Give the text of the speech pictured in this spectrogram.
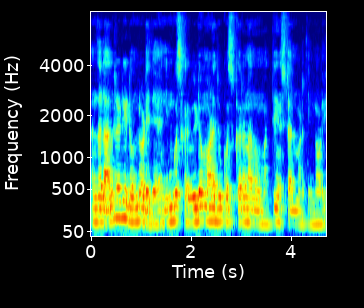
ನನ್ನದಲ್ಲಿ ಆಲ್ರೆಡಿ ಡೌನ್ಲೋಡ್ ಇದೆ. ನಿಮಗೋಸ್ಕರ ವೀಡಿಯೋ ಮಾಡೋದಕ್ಕೋಸ್ಕರ ನಾನು ಮತ್ತೆ ಇನ್ಸ್ಟಾಲ್ ಮಾಡ್ತೀನಿ ನೋಡಿ.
